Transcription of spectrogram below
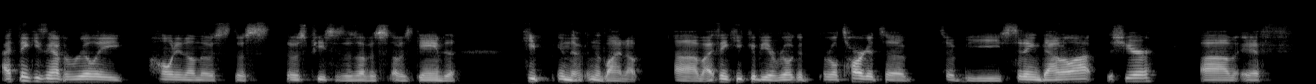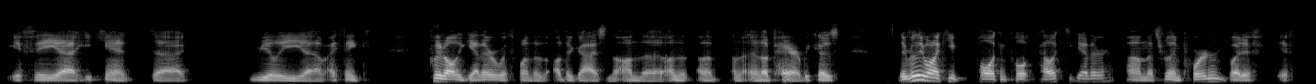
I think he's gonna have to really hone in on those those those pieces of his of his game to keep in the in the lineup. Um, I think he could be a real good a real target to to be sitting down a lot this year. Um, if if he uh, he can't uh, really, uh, I think put it all together with one of the other guys on the on the on the, on the, on the pair because they really want to keep Pulock and Pelech together. Um, that's really important. But if if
